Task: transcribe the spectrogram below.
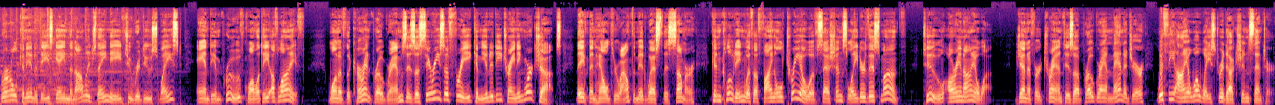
rural communities gain the knowledge they need to reduce waste and improve quality of life. One of the current programs is a series of free community training workshops. They've been held throughout the Midwest this summer, concluding with a final trio of sessions later this month. Two are in Iowa. Jennifer Trent is a program manager with the Iowa Waste Reduction Center.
